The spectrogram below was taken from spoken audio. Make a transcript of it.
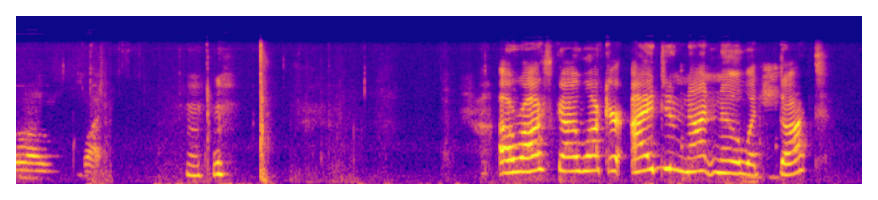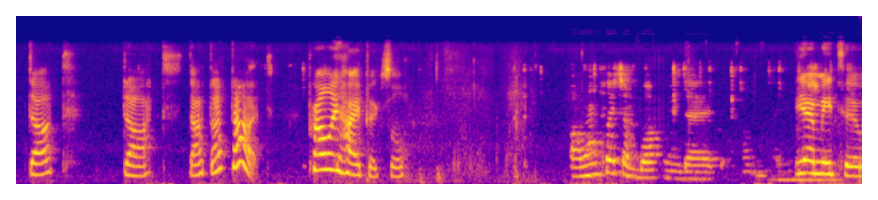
Of what? a rock Skywalker. I do not know what dot, dot, dot, dot, dot, dot. Probably Hypixel. I want to play some Walking Dead. Yeah, me too.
